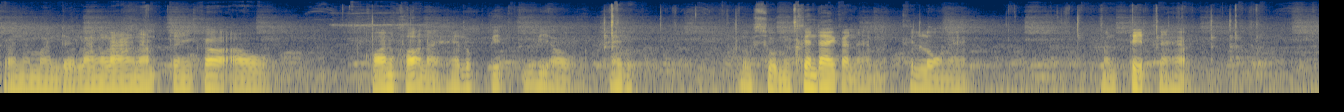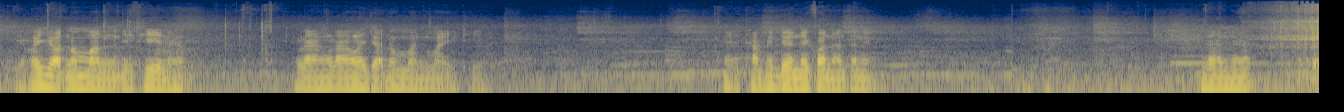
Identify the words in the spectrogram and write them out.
ก็น้ำมันเดี๋ยวล้างๆนะครับตอนนี้ก็เอาค้อนเคาะหน่อยให้ลูกปิดเบี้ยวให้ลูกสูบมันขึ้นได้ก่อนนะครับ ขึ้นลงนะครับ มันติดนะครับ เดี๋ยวค่อยหยอดน้ำมันอีกทีนะครับล้างล้างแล้วหยอดน้ำมันใหม่อีกทีให้ทำให้เดินได้ก่อนนะตอนนี้ดันนะค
